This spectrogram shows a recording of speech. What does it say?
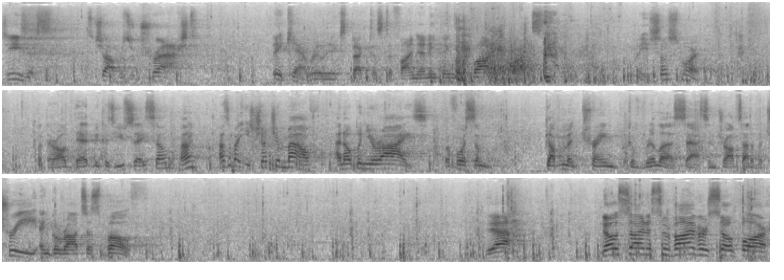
Jesus, these choppers are trashed. They can't really expect us to find anything but body parts. Hey, you're so smart. But they're all dead because you say so, huh? How's about you shut your mouth and open your eyes before some government-trained guerrilla assassin drops out of a tree and garrotes us both? Yeah. No sign of survivors so far.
